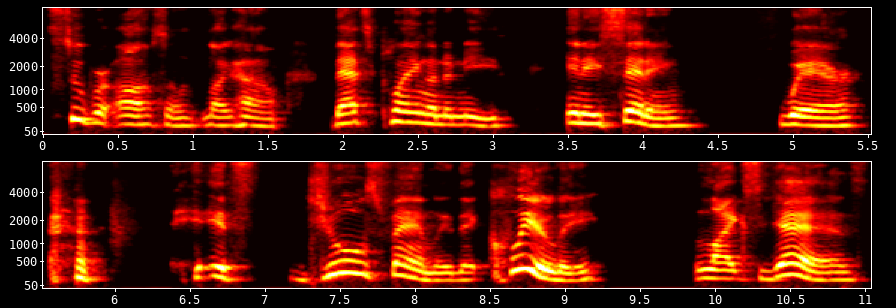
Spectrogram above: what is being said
super awesome, like how that's playing underneath in a setting where it's Jules' family that clearly likes Yas.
